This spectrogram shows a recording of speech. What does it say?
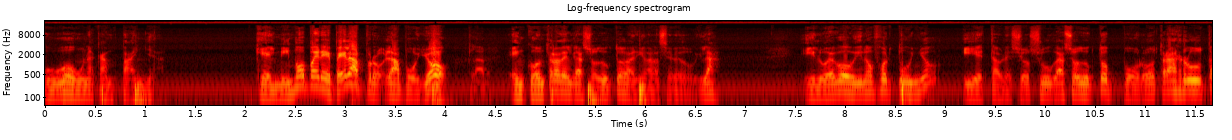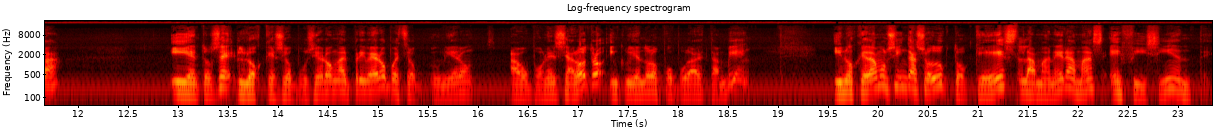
hubo una campaña que el mismo PNP la, apoyó en contra del gasoducto de Aníbal Acevedo Vilá. Y luego vino Fortuño y estableció su gasoducto por otra ruta. Y entonces los que se opusieron al primero, pues se unieron a oponerse al otro, incluyendo los populares también. Y nos quedamos sin gasoducto, que es la manera más eficiente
